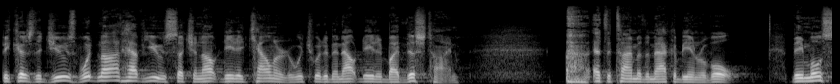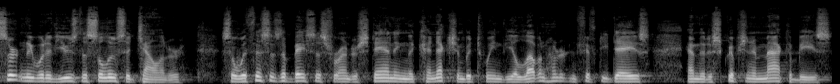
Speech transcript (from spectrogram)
because the Jews would not have used such an outdated calendar, which would have been outdated by this time, at the time of the Maccabean revolt. They most certainly would have used the Seleucid calendar. So, with this as a basis for understanding the connection between the 1150 days and the description in Maccabees,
